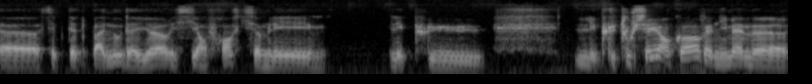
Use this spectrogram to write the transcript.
Euh, c'est peut-être pas nous d'ailleurs ici en France qui sommes les les plus les plus touchés encore, ni même euh,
